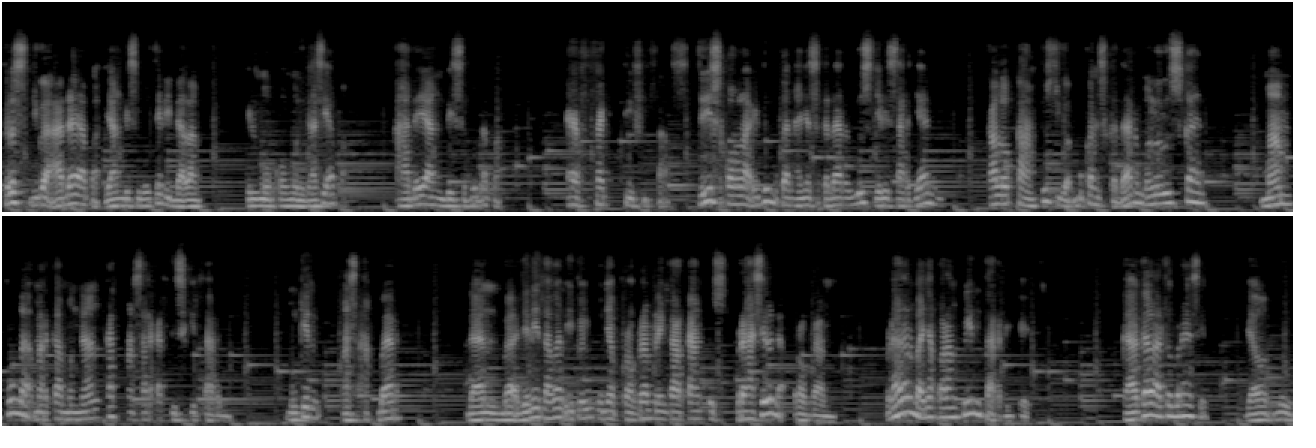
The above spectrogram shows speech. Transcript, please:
Terus juga ada apa? Yang disebutnya di dalam ilmu komunikasi apa? Ada yang disebut apa? Efektivitas. Jadi sekolah itu bukan hanya sekedar lulus jadi sarjana. Kalau kampus juga bukan sekedar meluluskan. Mampu nggak mereka mengangkat masyarakat di sekitarnya? Mungkin Mas Akbar dan Mbak Jenny tahu kan IPB punya program lingkar kampus. Berhasil nggak program? Padahal banyak orang pintar di IPB. Gagal atau berhasil? Jawab dulu.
